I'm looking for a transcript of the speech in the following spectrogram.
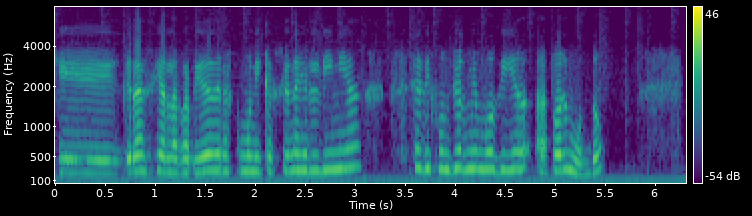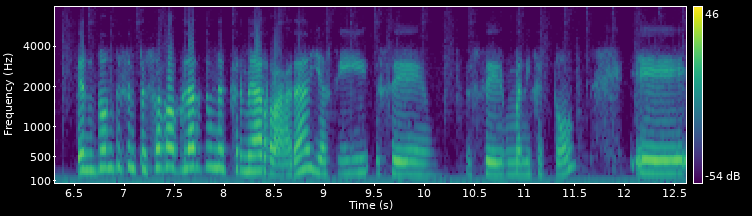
que gracias a la rapidez de las comunicaciones en línea se difundió el mismo día a todo el mundo en donde se empezaba a hablar de una enfermedad rara y así se, se manifestó, eh,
